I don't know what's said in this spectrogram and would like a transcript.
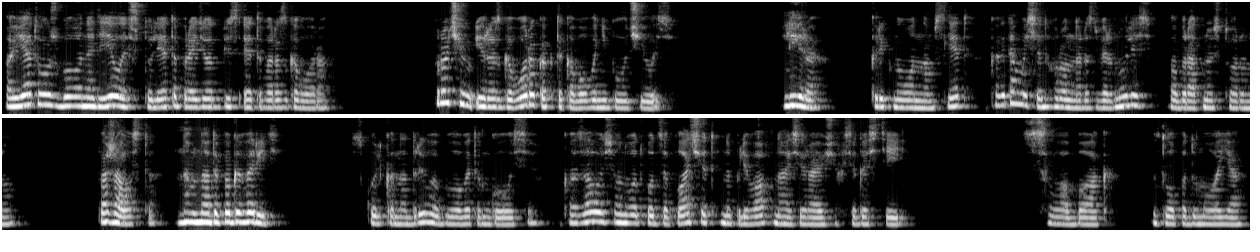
А я-то уж было надеялась, что лето пройдет без этого разговора. Впрочем, и разговора как такового не получилось. «Лира!» — крикнул он нам вслед, когда мы синхронно развернулись в обратную сторону. «Пожалуйста, нам надо поговорить!» Сколько надрыва было в этом голосе. Казалось, он вот-вот заплачет, наплевав на озирающихся гостей. «Слабак», — зло подумала я.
